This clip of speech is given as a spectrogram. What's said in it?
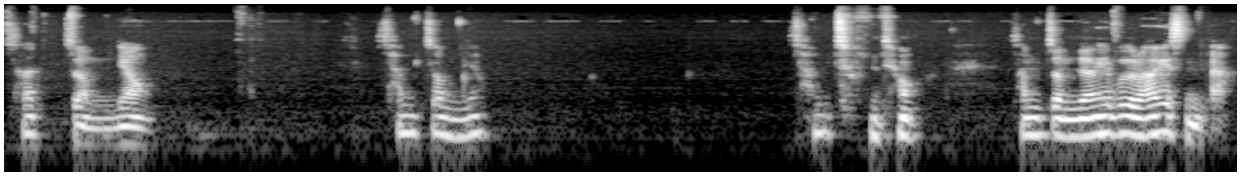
4.0 3.0 3.0 3.0 해보도록 하겠습니다.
